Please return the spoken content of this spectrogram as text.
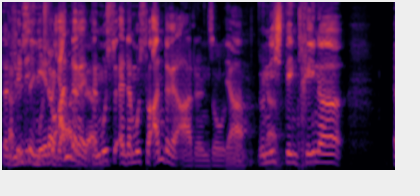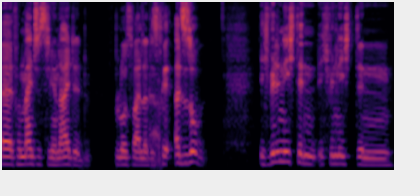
dann, dann finde ich, musst du andere, dann musst du, äh, dann musst du andere adeln so. Ja. Und ja. nicht den Trainer äh, von Manchester United, bloß weil er ja. das. Also so, ich will nicht den, ich will nicht den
